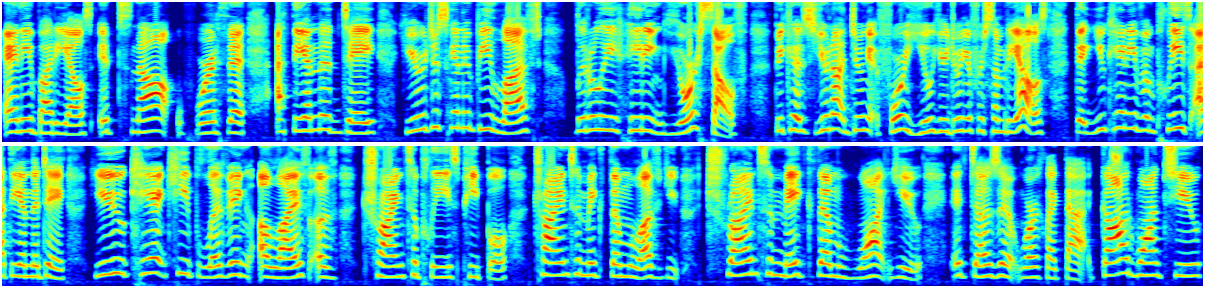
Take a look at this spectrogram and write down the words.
anybody else. It's not worth it. At the end of the day, you're just going to be left literally hating yourself because you're not doing it for you, you're doing it for somebody else that you can't even please at the end of the day. You can't keep living a life of trying to please people, trying to make them love you, trying to make them want you. It doesn't work like that. God wants you,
